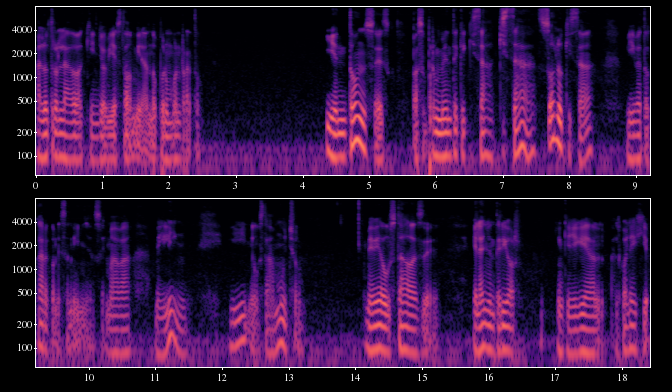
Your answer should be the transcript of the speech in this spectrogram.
al otro lado a quien yo había estado mirando por un buen rato. Y entonces pasó por mi mente que quizá, quizá, solo quizá, me iba a tocar con esa niña. Se llamaba Meilin y me gustaba mucho. Me había gustado desde el año anterior en que llegué al, colegio.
